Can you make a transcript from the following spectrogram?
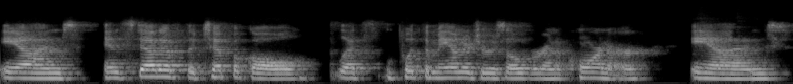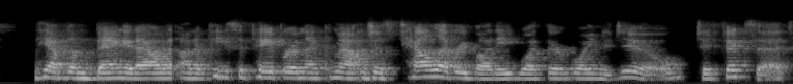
And instead of the typical, let's put the managers over in a corner and have them bang it out on a piece of paper and then come out and just tell everybody what they're going to do to fix it.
